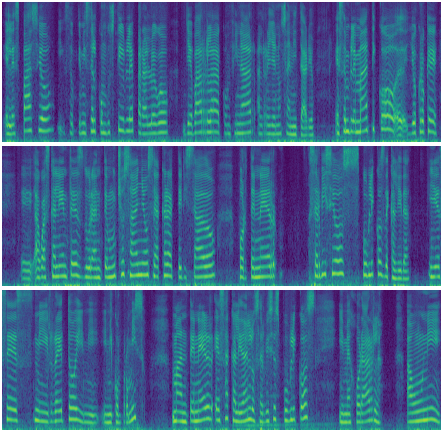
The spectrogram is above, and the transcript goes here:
el espacio y se optimice el combustible para luego llevarla a confinar al relleno sanitario. Es emblemático, eh, yo creo que eh, Aguascalientes durante muchos años se ha caracterizado por tener servicios públicos de calidad. Y ese es mi reto y mi, y mi compromiso, mantener esa calidad en los servicios públicos y mejorarla, aún y,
